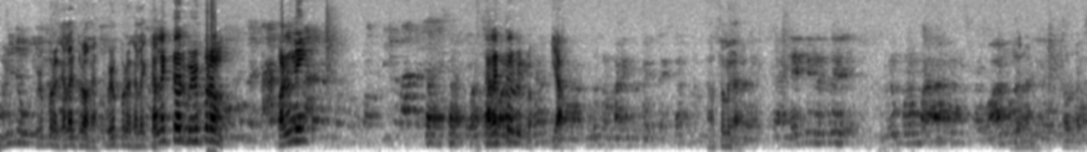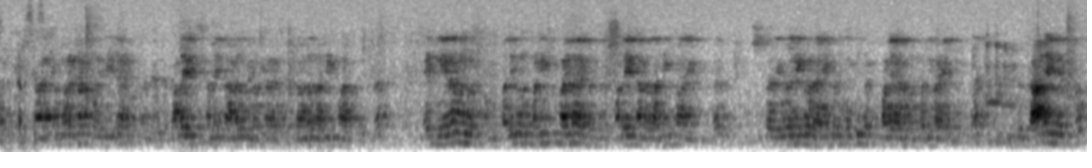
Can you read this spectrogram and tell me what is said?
மனித உயிர் விழுப்புரம் கலெக்டர் வாங்க. Villupuram collector collector Villupuram. Palani. Collector Villupuram. யா. சொல்லுங்க. நேற்றிலிருந்து விழுப்புரம் கடைசி. அஹ், மரக்காண பகுதியில் அளவு அளவு அதிகமாக இருக்கு சார். நேற்று இரவு பதினோரு மணிக்கு மேலே மழையின் அளவு அதிகமாக இருக்கு சார். இப்போ இது வரைக்கும் ஒரு ஐம்பது சென்டிமீட்டர் மழை அளவு பதிவாயிருக்கு சார். இப்போ காலையில இருந்தும்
